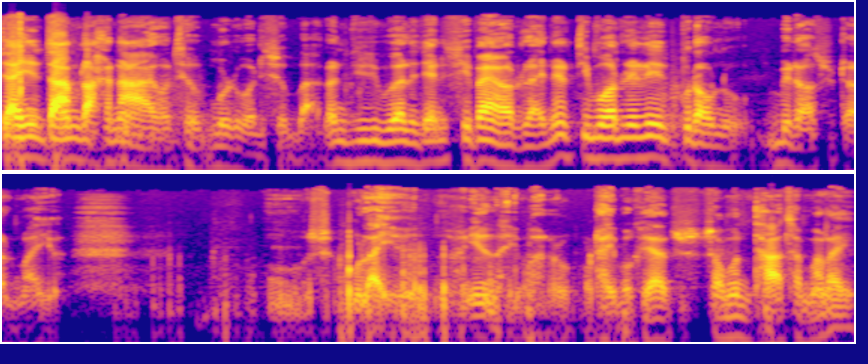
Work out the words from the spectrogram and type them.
चाहिँ दाम राख्न आएको थियो मुडबडी सुब्बा अनि दिदीबुवाले चाहिँ सिपाहीहरूलाई नै तिमीहरूले नै पुऱ्याउनु वीर हस्पिटलमा यो उसलाई यिनलाई भनेर पठाइबोक्या सम्म थाहा छ मलाई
